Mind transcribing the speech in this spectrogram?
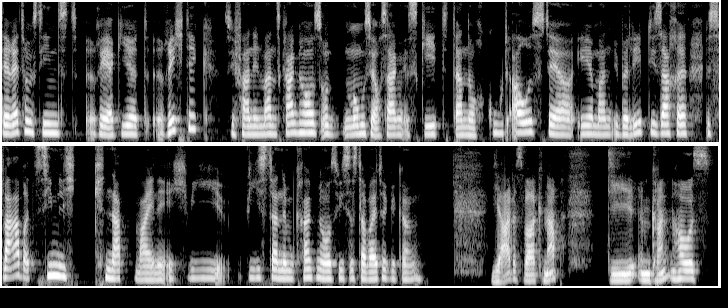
der Rettungsdienst reagiert richtig. Sie fahren den Mann ins Krankenhaus und man muss ja auch sagen, es geht dann noch gut aus. Der Ehemann überlebt die Sache. Es war aber ziemlich knapp, meine ich. Wie, wie ist dann im Krankenhaus, wie ist es da weitergegangen? Ja, das war knapp. Die im Krankenhaus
